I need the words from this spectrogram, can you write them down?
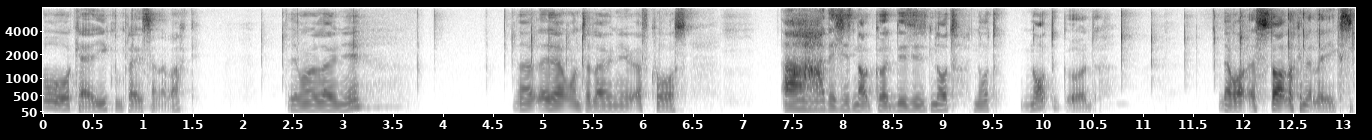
Oh, okay, you can play centre back. Do they want to loan you? No, they don't want to loan you, of course. Ah, this is not good. This is not, not, not good. No, what? Let's start looking at leagues.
